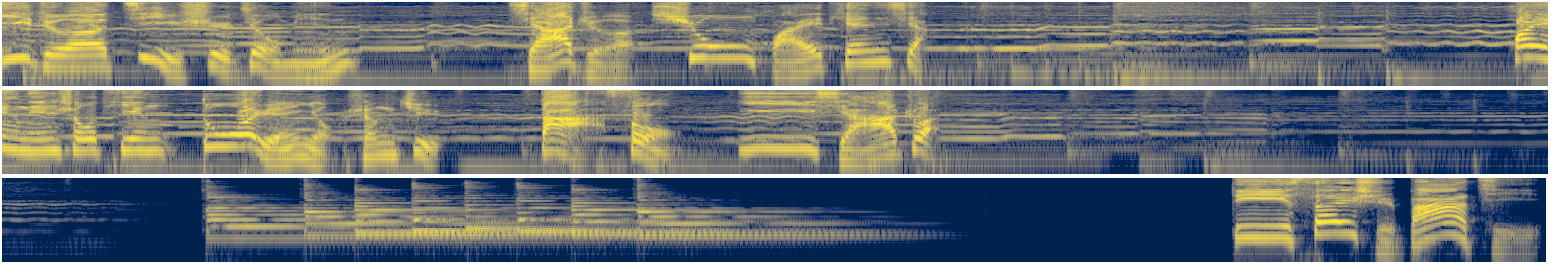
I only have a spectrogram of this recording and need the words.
医者济世救民，侠者胸怀天下。欢迎您收听多人有声剧《大宋医侠传》第三十八集。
